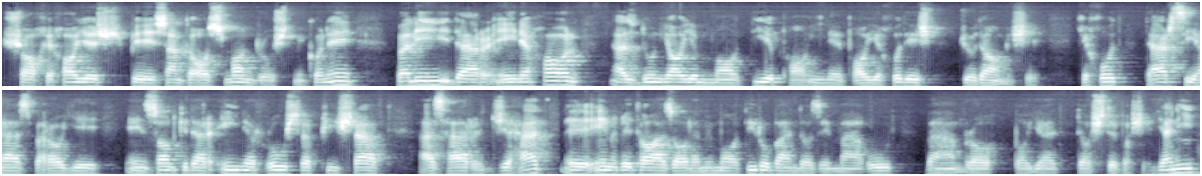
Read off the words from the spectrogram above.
شاخه هایش به سمت آسمان رشد می‌کنه ولی در عین حال از دنیای مادی پایین پای خودش جدا میشه که خود درسی هست برای انسان که در عین رشد و پیشرفت از هر جهت انقطاع از عالم مادی رو به اندازه معقول و همراه باید داشته باشه. یعنی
